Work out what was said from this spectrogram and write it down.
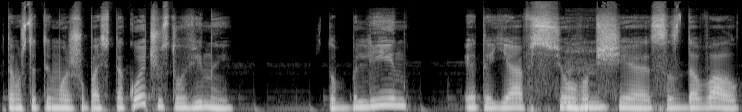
Потому что ты можешь упасть в такое чувство вины, что, блин, это я все угу. вообще создавал,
